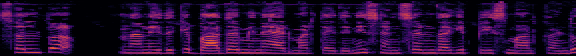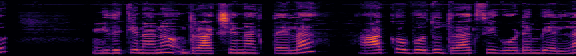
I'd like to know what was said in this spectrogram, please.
ಸ್ವಲ್ಪ ನಾನು ಇದಕ್ಕೆ ಬಾದಾಮಿನೇ ಆ್ಯಡ್ ಮಾಡ್ತಾಯಿದ್ದೀನಿ ಸಣ್ಣ ಸಣ್ಣದಾಗಿ ಪೀಸ್ ಮಾಡ್ಕೊಂಡು ಇದಕ್ಕೆ ನಾನು ದ್ರಾಕ್ಷಿನ ಹಾಕ್ತಾಯಿಲ್ಲ ಹಾಕೋಬೋದು ದ್ರಾಕ್ಷಿ ಗೋಡಂಬಿ ಎಲ್ಲ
